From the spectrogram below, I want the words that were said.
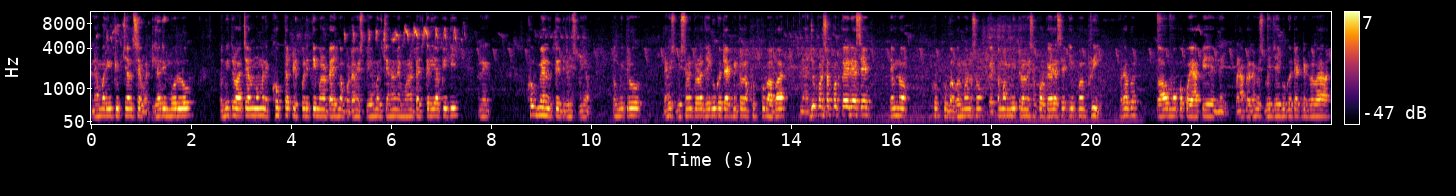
અને અમારી યુટ્યુબ ચેનલ છે વઢિયારી મોરલો. તો મિત્રો, આ ચેનલમાં મને ખૂબ તકલીફ પડી હતી મોનોટાઈઝમાં પણ રમેશભાઈ અમારી ચેનલને મોનોટાઈઝ કરી આપી હતી અને ખૂબ મહેનત કરી હતી રમેશભાઈ એમ. તો મિત્રો રમેશભાઈ સોનીતોડા જય ગુગલ ટેકનિકલનો ખૂબ ખૂબ આભાર અને હજુ પણ સપોર્ટ કરી રહ્યા છે. તેમનો ખૂબ ખૂબ આભાર માનું કે તમામ મિત્રોને સપોર્ટ કરી રહેશે એ પણ ફ્રી બરાબર? તો આવો મોકો કોઈ આપીએ નહીં. પણ આપણે રમેશભાઈ જય ગુગલ ટેકનિકલવાળા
